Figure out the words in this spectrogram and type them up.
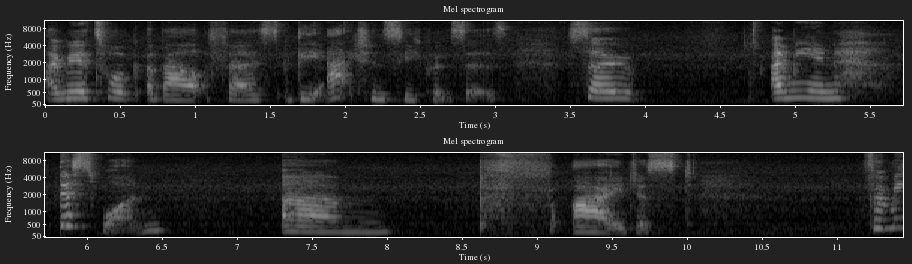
I'm going to talk about first the action sequences. So, I mean, this one, um, I just for me,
